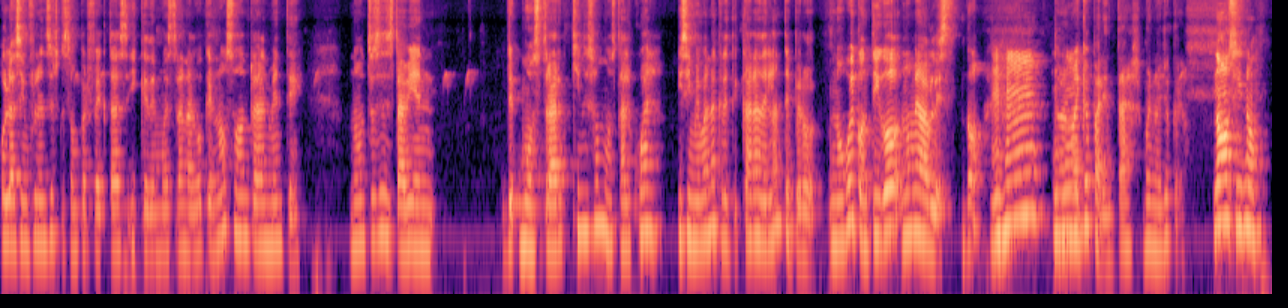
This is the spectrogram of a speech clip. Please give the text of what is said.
o las influencers que son perfectas y que demuestran algo que no son realmente, ¿no? Entonces está bien de mostrar quiénes somos tal cual. Y si me van a criticar, adelante, pero no voy contigo, no me hables, ¿no? Pero no hay que aparentar. Bueno, yo creo. No, sí, no.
